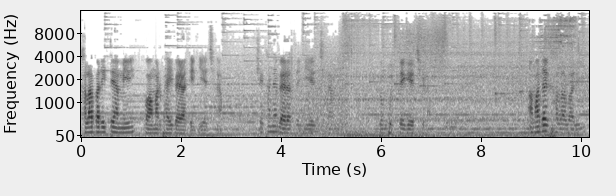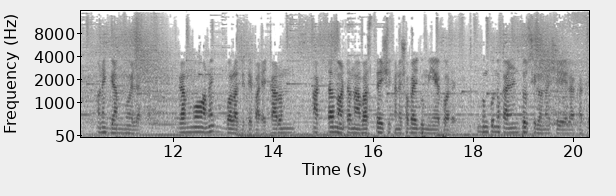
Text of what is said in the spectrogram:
খালা বাড়িতে আমি ও আমার ভাই বেড়াতে গিয়েছিলাম। সেখানে বেড়াতে গিয়েছিলাম, এবং ঘুরতে গিয়েছিলাম। আমাদের খালা বাড়ি অনেক গ্রাম্য এলাকা। গ্রাম্য অনেক বলা যেতে পারে, কারণ আটটা নটা না বাজতেই সেখানে সবাই ঘুমিয়ে পড়ে, এবং কোনো কারেন্টও ছিল না সেই এলাকাতে।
